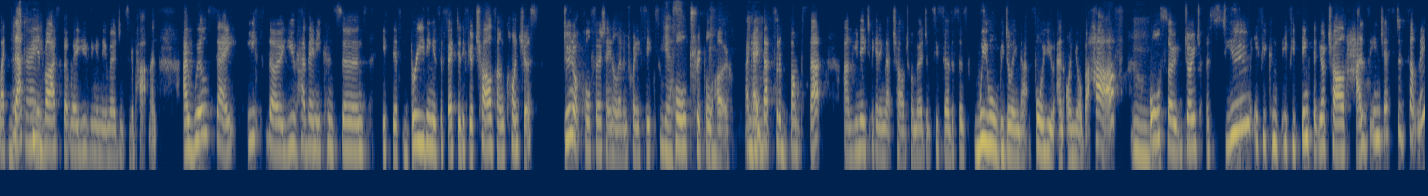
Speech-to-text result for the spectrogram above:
Like That's that's, the advice that we're using in the emergency department. I will say, if though you have any concerns, if the breathing is affected, if your child's unconscious, do not call 13, 11, 26. Yes. Call triple O. Okay, Mhm. that sort of bumps that. Um, you need to be getting that child to emergency services. We will be doing that for you and on your behalf Mm. also don't assume if you can if you think that your child has ingested something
